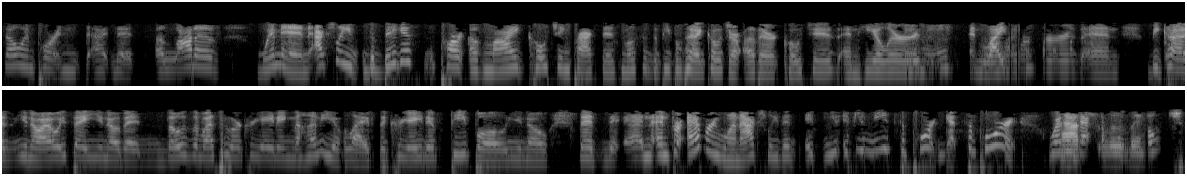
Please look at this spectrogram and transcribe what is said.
so important uh, that a lot of women actually the biggest part of my coaching practice most of the people that i coach are other coaches and healers mm-hmm. and light workers and because you know i always say you know that those of us who are creating the honey of life the creative people you know that and and for everyone actually that if you if you need support get support whether Absolutely. that's a coach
